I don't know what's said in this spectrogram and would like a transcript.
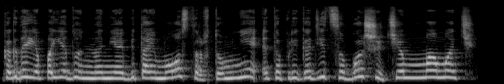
Когда я поеду на необитаемый остров, то мне это пригодится больше, чем мамоч...»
